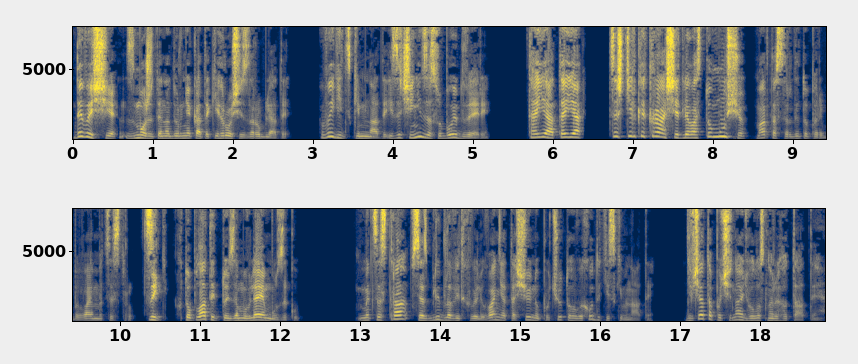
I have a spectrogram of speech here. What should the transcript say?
де ви ще зможете на дурняка такі гроші заробляти? Вийдіть з кімнати і зачиніть за собою двері. Та я, та я. Це ж тільки краще для вас, тому що. Марта сердито перебиває медсестру. Цить! Хто платить, той замовляє музику. Медсестра вся зблідла від хвилювання та щойно почутого виходить із кімнати. Дівчата починають голосно реготати.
